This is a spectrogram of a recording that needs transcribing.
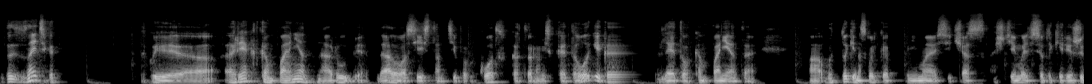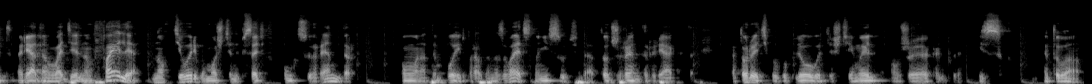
Знаете, как такой э, React-компонент на Ruby, да, у вас есть там типа код, в котором есть какая-то логика для этого компонента, а в итоге, насколько я понимаю, сейчас HTML все-таки лежит рядом в отдельном файле, но в теории вы можете написать функцию render, по-моему, она template, правда, называется, но не суть, да, тот же рендер React, который, типа, выплевывает HTML уже как бы из этого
